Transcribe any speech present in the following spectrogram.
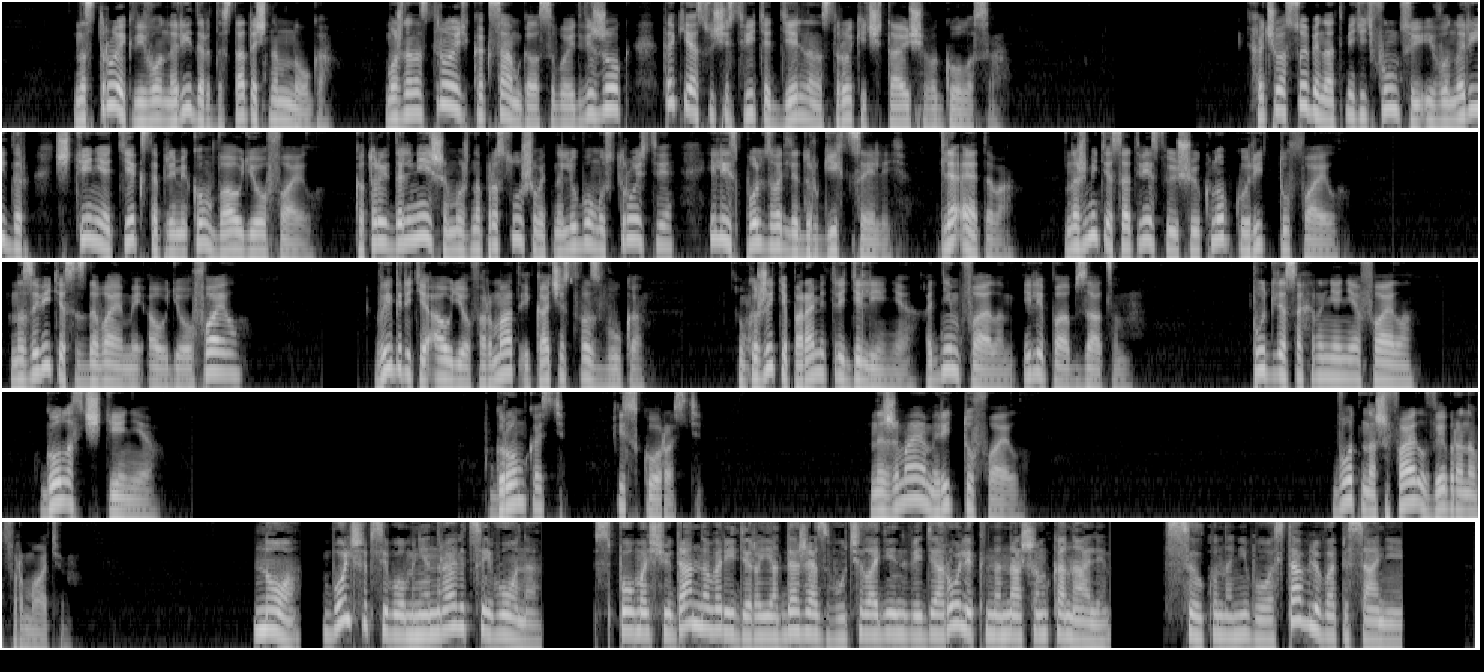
Настроек в Vivona Reader достаточно много. Можно настроить как сам голосовой движок, так и осуществить отдельно настройки читающего голоса. Хочу особенно отметить функцию Ivona Reader чтения текста прямиком в аудиофайл, который в дальнейшем можно прослушивать на любом устройстве или использовать для других целей. Для этого нажмите соответствующую кнопку Read to File. Назовите создаваемый аудиофайл. Выберите аудиоформат и качество звука. Укажите параметры деления одним файлом или по абзацам. Путь для сохранения файла. Голос чтения громкость и скорость. Нажимаем Read to File. Вот наш файл в выбранном формате. Но, больше всего мне нравится Ивона. С помощью данного ридера я даже озвучил один видеоролик на нашем канале. Ссылку на него оставлю в описании.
